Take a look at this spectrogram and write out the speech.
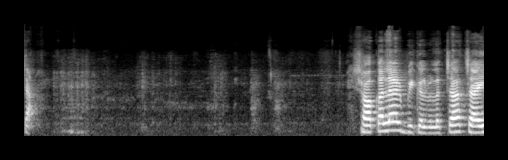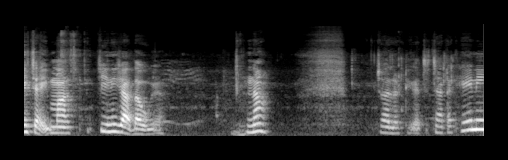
চা সকালে আর বিকেলবেলা চা চাই চাই। মাছ চিনি চা দাও না? চলো, ঠিক আছে, চাটা খেয়ে নি।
